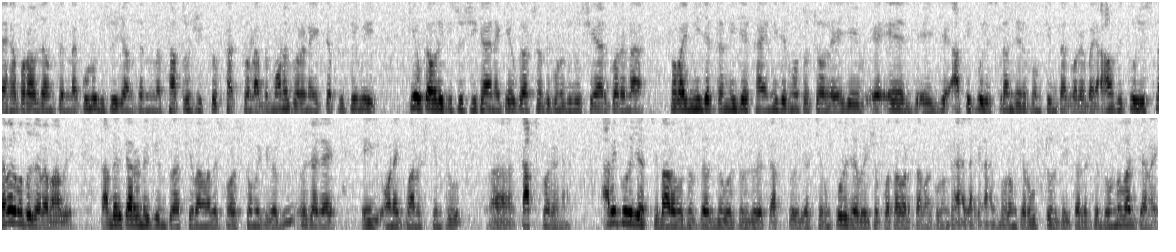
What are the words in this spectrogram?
লেখাপড়াও জানতেন না, কোনো কিছুই জানতেন না, ছাত্র শিক্ষক থাকতো না। আপনি মনে করেন এইটা পৃথিবী কেউ কাউরে কিছু শিখায় না, কেউ কারোর সাথে কোনো কিছু শেয়ার করে না। সবাই নিজেরটা নিজে খায়, নিজের মতো চলে। এই যে এর এই যে আতিকুল ইসলাম যেরকম চিন্তা করে বা আতিকুল ইসলামের মতো যারা ভাবে, তাদের কারণে কিন্তু আজকে বাংলাদেশ ফরেস্ট কমিটি বা বিভিন্ন জায়গায় এই অনেক মানুষ কিন্তু কাজ করে না। আমি করে যাচ্ছি, বারো বছর দু বছর ধরে কাজ করে যাচ্ছি এবং করে যাব, এইসব কথাবার্তা আমার কোনো গায়ে লাগে না। আমি বরং যারা উত্তর দিই, তাদেরকে ধন্যবাদ জানাই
